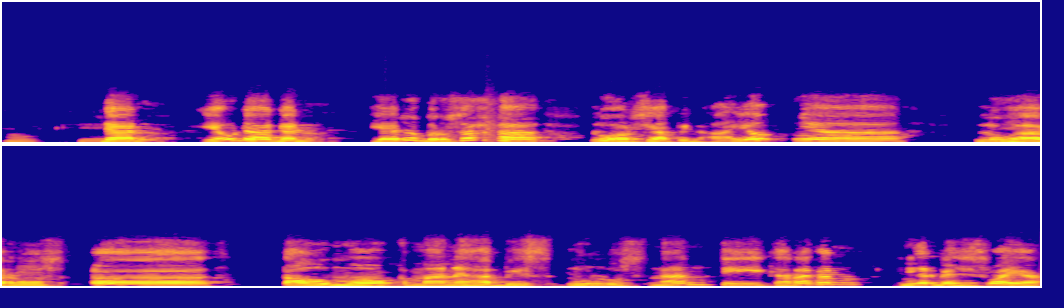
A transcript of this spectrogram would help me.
Okay. Dan ya udah dan ya udah berusaha. Lu harus siapin IELTS-nya, lu hmm. harus uh, tahu mau ke mana habis lulus nanti. Karena kan ini kan beasiswa ya.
